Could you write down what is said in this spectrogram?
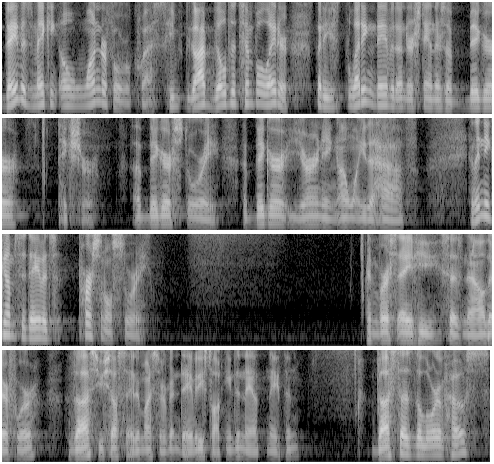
David's making a wonderful request. He, God builds a temple later, but he's letting David understand there's a bigger picture, a bigger story, a bigger yearning I want you to have. And then he comes to David's personal story. In verse 8, he says, Now, therefore, thus you shall say to my servant David, he's talking to Nathan, Thus says the Lord of hosts,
